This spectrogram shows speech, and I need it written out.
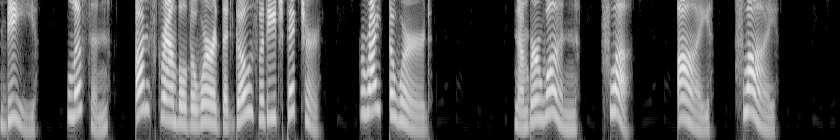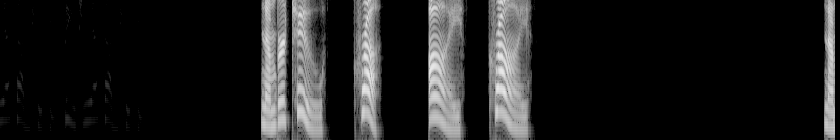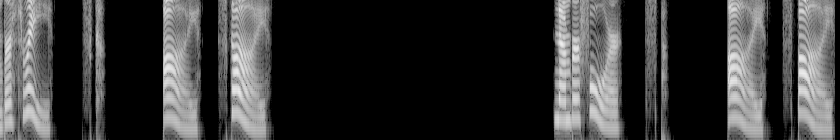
B. Listen. Unscramble the word that goes with each picture. Write the word. Number 1. Fla. I. Fly. Number 2. Cra. I. Cry. Number 3. Sk. I. Sky. Number 4. Sp. I. Spy.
